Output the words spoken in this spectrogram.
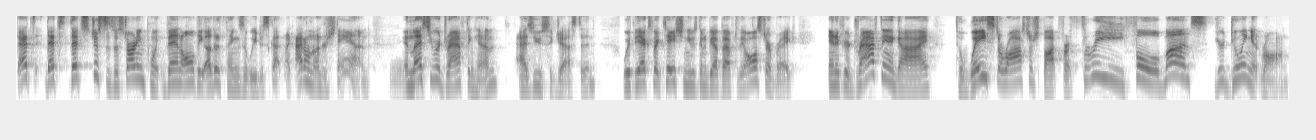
That's that's that's just as a starting point. Then all the other things that we discussed, like I don't understand, mm. unless you were drafting him as you suggested, with the expectation he was going to be up after the All Star break. And if you're drafting a guy to waste a roster spot for three full months, you're doing it wrong.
